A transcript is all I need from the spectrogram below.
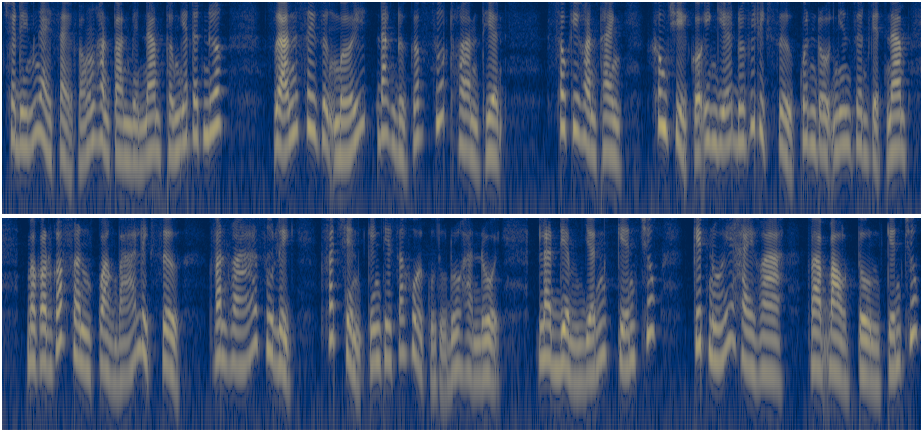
cho đến ngày giải phóng hoàn toàn miền Nam thống nhất đất nước. Dự án xây dựng mới đang được gấp rút hoàn thiện. Sau khi hoàn thành, không chỉ có ý nghĩa đối với lịch sử quân đội nhân dân Việt Nam mà còn góp phần quảng bá lịch sử, văn hóa, du lịch, phát triển kinh tế xã hội của thủ đô Hà Nội là điểm nhấn kiến trúc, kết nối hài hòa và bảo tồn kiến trúc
